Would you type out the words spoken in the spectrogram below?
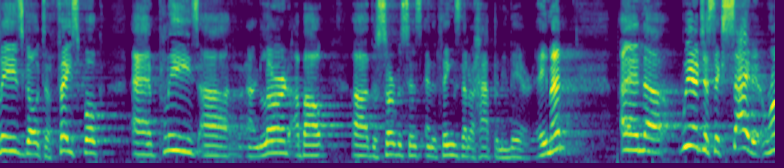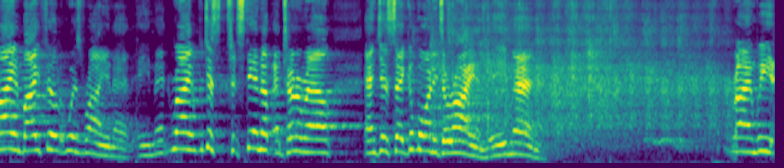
please go to Facebook, and please uh, uh, learn about uh, the services and the things that are happening there. Amen? And uh, we are just excited. Ryan Byfield, where's Ryan at? Amen. Ryan, just stand up and turn around and just say good morning to Ryan. Amen. Ryan, we,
